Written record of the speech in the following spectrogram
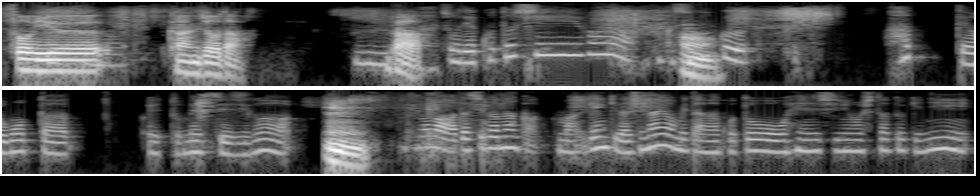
そういう感情だ。うんが、そうで、今年は、なんかすごく、はって思った、えっと、メッセージが、うん。まあ私がなんか、まあ元気出しなよみたいなことを返信をしたときに、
